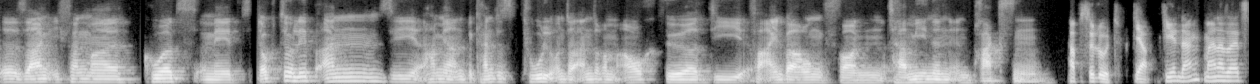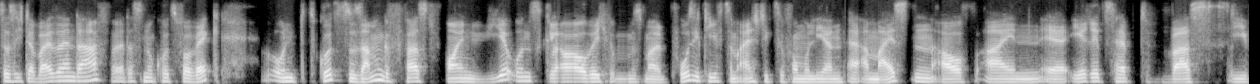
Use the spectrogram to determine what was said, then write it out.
äh, sagen, ich fange mal kurz mit Doctolib an. Sie haben ja ein bekanntes Tool unter anderem auch für die Vereinbarung von Terminen in Praxen. Absolut. Ja, vielen Dank meinerseits, dass ich dabei sein darf. Äh, das nur kurz vorweg. Und kurz zusammengefasst freuen wir uns, glaube ich, um es mal positiv zum Einstieg zu formulieren, äh, am meisten auf ein äh, E-Rezept, was die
